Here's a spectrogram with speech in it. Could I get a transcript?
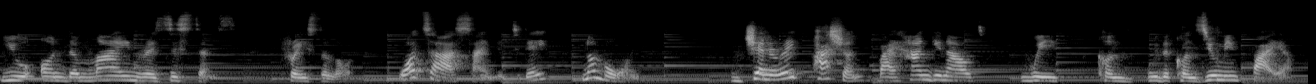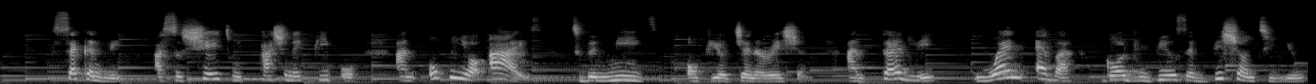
you undermine resistance. Praise the Lord. What's our assignment today? Number one, generate passion by hanging out with with the consuming fire. Secondly, associate with passionate people and open your eyes to the needs of your generation. And thirdly, whenever God reveals a vision to you,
